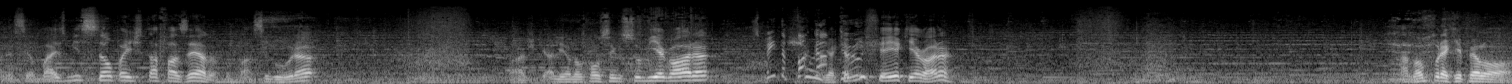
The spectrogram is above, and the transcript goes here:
Apareceu mais missão pra gente estar tá fazendo. Opa, segura. Acho que ali eu não consigo subir agora. Já que eu me enfiei aqui agora. Vamos por aqui pelo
